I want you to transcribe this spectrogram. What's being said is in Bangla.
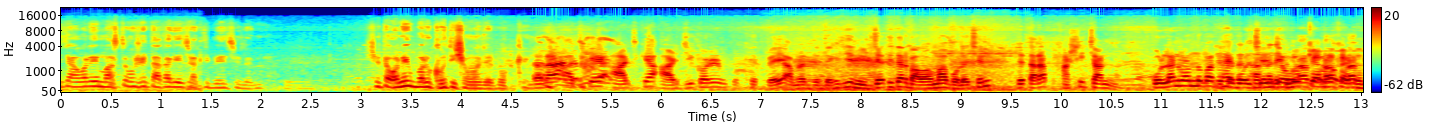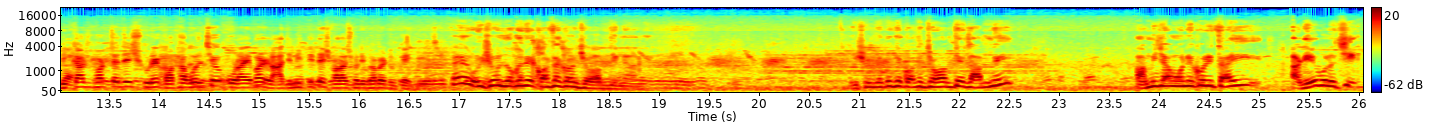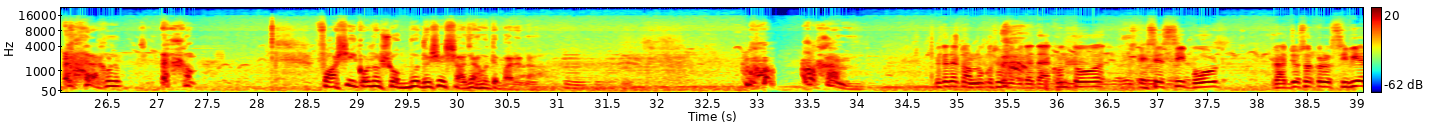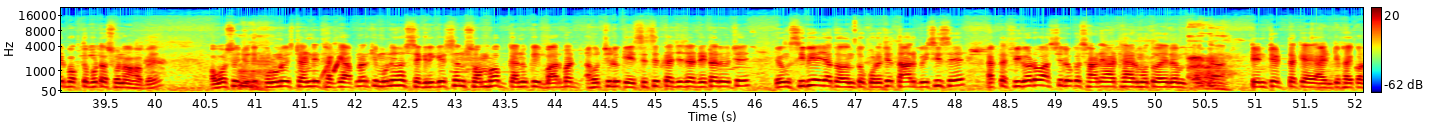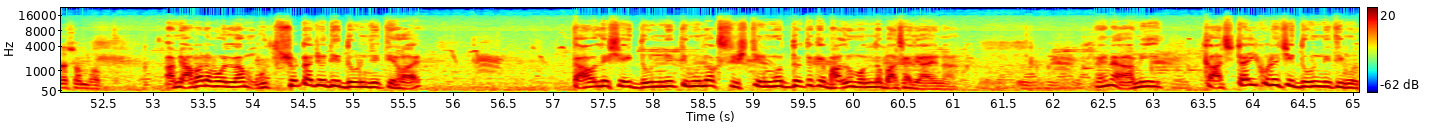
যে আমার এই মাস্টারমশাই টাকা দিয়ে চাকরি পেয়েছিলেন সেটা অনেক বড় ক্ষতি সমাজের পক্ষে। দাদা আজকে আজকে আরজি করের ক্ষেত্রে আমরা দেখেছি যে নির্যাতিতার বাবা মা বলেছেন যে তারা ফাঁসি চান না। কল্যাণ বন্দ্যোপাধ্যায় বলছেন যে ওরা ওরা- বিকাশ যে সুরে কথা বলছে ওরা এবার রাজনীতিতে সরাসরিভাবে ঢুকে গিয়েছে। হ্যাঁ ওইসব লোকেদের কথা কোনো জবাব দিই না আমি। ওইসব লোকেদের কথা জবাব দিয়ে লাভ নেই। আমি যা মনে করি তাই আগেও বলেছি এখন ফাঁসি কোনো সভ্য দেশের সাজা হতে পারে না। একটা অন্য কোশ্চেন এখন তো এসএসসি বোর্ড রাজ্য সরকারের সিবিআইয়ের বক্তব্যটা শোনা হবে। অবশ্যই যদি পুরনো স্ট্যান্ডে থাকে আপনার কি মনে হয় সেগ্রিগেশন সম্ভব? কেন কি বারবার হচ্ছিল কি এসএসসির কাছে যা ডেটা রয়েছে এবং সিবিআই যা তদন্ত করেছে তার বেসিসে একটা ফিগারও আসছিল কি সাড়ে আট হাজার মতো এরকম একটা টেন্টেডটাকে আইডেন্টিফাই করা সম্ভব? আমি আবারও বললাম উৎসটা যদি দুর্নীতি হয় তাহলে সেই দুর্নীতিমূলক সৃষ্টির মধ্য থেকে ভালো মন্দ বাঁচা যায় না। তাই না? আমি কাজটাই করেছি দুর্নীতিমূলক।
